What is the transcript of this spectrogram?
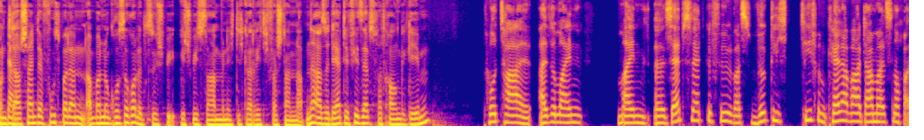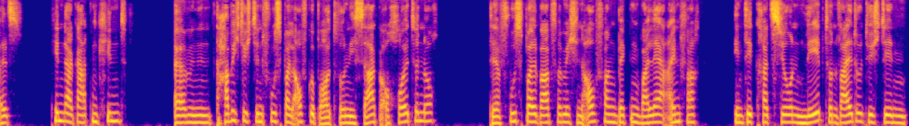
Und ja. da scheint der Fußball dann aber eine große Rolle zu gespielt zu haben, wenn ich dich gerade richtig verstanden habe. Ne? Also der hat dir viel Selbstvertrauen gegeben. Total. Also mein mein äh, Selbstwertgefühl, was wirklich tief im Keller war damals noch als Kindergartenkind, ähm, habe ich durch den Fußball aufgebaut. Und ich sage auch heute noch, der Fußball war für mich ein Auffangbecken, weil er einfach Integration lebt und weil du durch den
